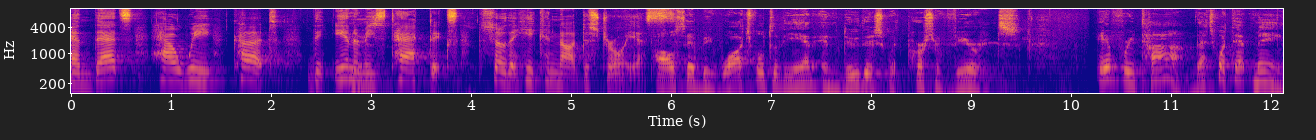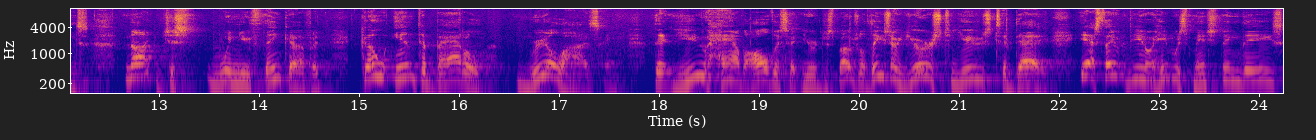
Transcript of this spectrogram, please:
And that's how we cut the enemy's tactics so that he cannot destroy us. Paul said, Be watchful to the end and do this with perseverance every time. That's what that means. Not just when you think of it. Go into battle realizing that you have all this at your disposal. These are yours to use today. Yes, they, you know, he was mentioning these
